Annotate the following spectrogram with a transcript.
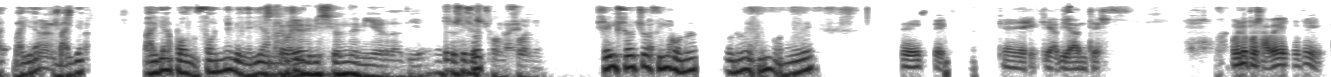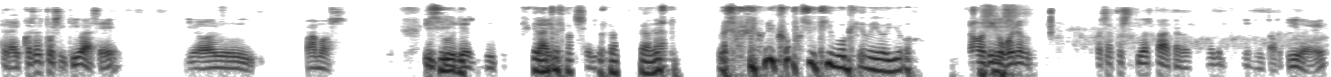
Va- Vaya, vaya, vaya ponzoña que diría Es que vaya división de mierda, tío. Eso sí que es ponzoña. 6, 8, 5, 9, 9, 5, 9. de este que, que había antes. Bueno, pues a ver, hombre, pero hay cosas positivas, ¿eh? Yo, el- vamos, Sí, Quedan tres para esto. Eso es lo único positivo que veo yo. No, digo, bueno, cosas positivas para cada en el partido, ¿eh?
